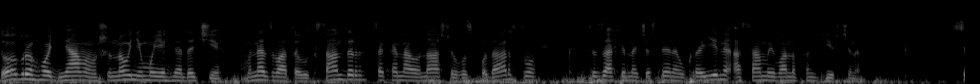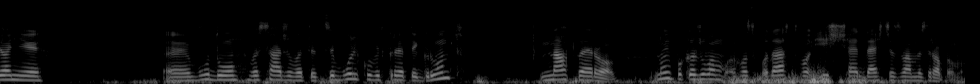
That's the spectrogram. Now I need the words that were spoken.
Доброго дня вам, шановні мої глядачі. Мене звати Олександр, це канал Наше Господарство. Це західна частина України, а саме Івано-Франківщина. Сьогодні е, буду висаджувати цибульку, відкритий ґрунт на перо. Ну і покажу вам господарство і ще дещо з вами зробимо.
